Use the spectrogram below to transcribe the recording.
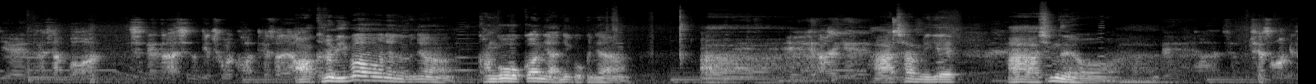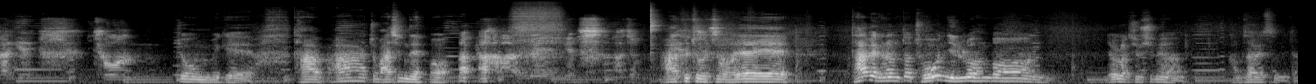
기회에 다시 한번 진행을 하시는 게 좋을 것 같아서요. 아, 그럼 이번에는 그냥 광고건이 아니고 그냥, 아, 예, 아, 예. 아, 참 이게, 아, 아쉽네요. 아, 네, 아, 좀 죄송합니다. 이게 좋은 좀 이게, 아, 다, 아, 좀 아쉽네요. 아, 네, 이게 아주 아, 그쵸, 그쵸. 예, 예. 다음에 그럼 또 좋은 일로 한번 연락 주시면 감사하겠습니다.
